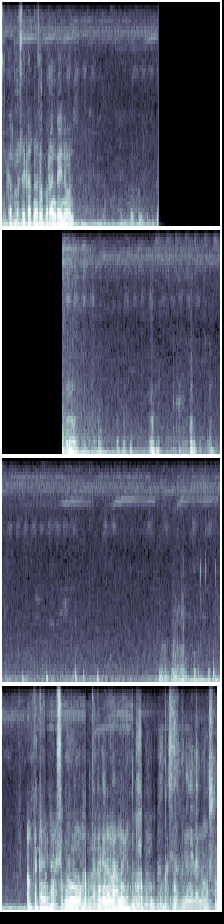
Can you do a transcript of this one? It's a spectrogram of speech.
Sikat na sikat na sa barangay noon. Tagal nila. Siguro, tagal nila na ano yun. Kasi natuloy nila ng gusto.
